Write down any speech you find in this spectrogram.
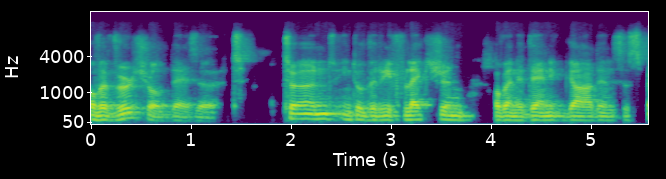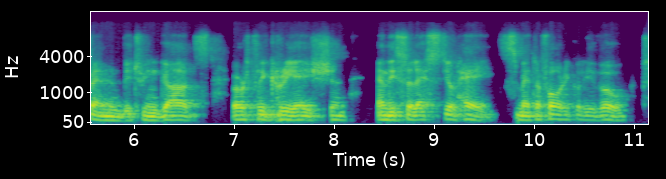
of a virtual desert, turned into the reflection of an Edenic garden suspended between God's earthly creation and the celestial heights, metaphorically evoked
